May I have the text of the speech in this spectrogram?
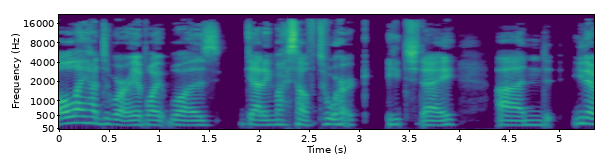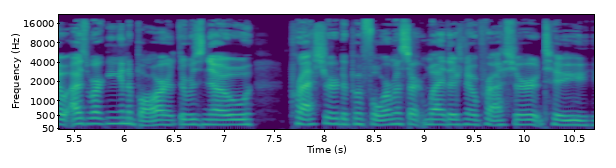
all I had to worry about was getting myself to work each day. And, you know, I was working in a bar. There was no pressure to perform a certain way. There's no pressure to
